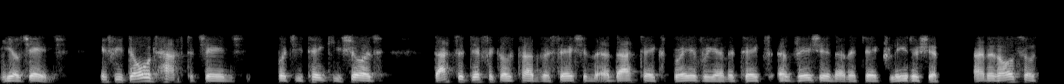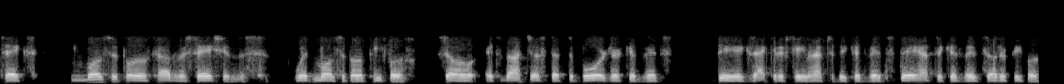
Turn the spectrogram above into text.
you'll change. If you don't have to change, but you think you should, that's a difficult conversation and that takes bravery and it takes a vision and it takes leadership. And it also takes multiple conversations with multiple people. So it's not just that the board are convinced, the executive team have to be convinced, they have to convince other people.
